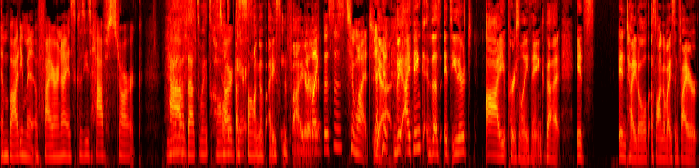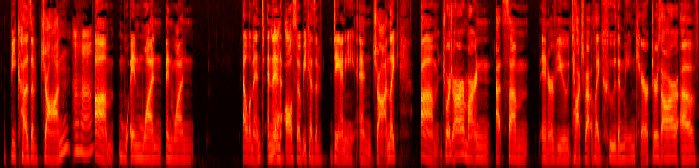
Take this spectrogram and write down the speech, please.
embodiment of fire and ice because he's half Stark, yeah. half That's why it's called a song of ice and fire. Like this is too much. yeah the, i think this it's either i personally think that it's entitled a song of ice and fire because of jon um in one in one element and then Yeah. also because of dany and jon like um george r r martin at some interview talked about like who the main characters are of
